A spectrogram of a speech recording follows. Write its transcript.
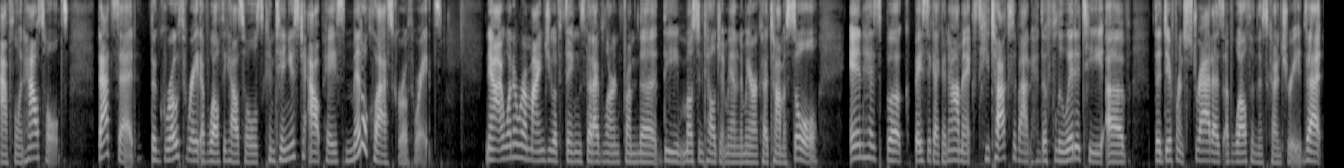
affluent households. That said, the growth rate of wealthy households continues to outpace middle class growth rates. Now, I want to remind you of things that I've learned from the, the most intelligent man in America, Thomas Sowell. In his book, Basic Economics, he talks about the fluidity of the different stratas of wealth in this country. That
